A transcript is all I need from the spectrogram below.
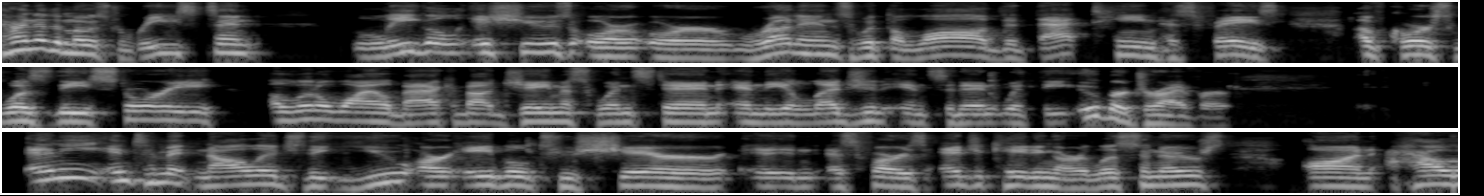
kind of the most recent legal issues or or run-ins with the law that that team has faced of course was the story a little while back about Jameis Winston and the alleged incident with the Uber driver any intimate knowledge that you are able to share in as far as educating our listeners on how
